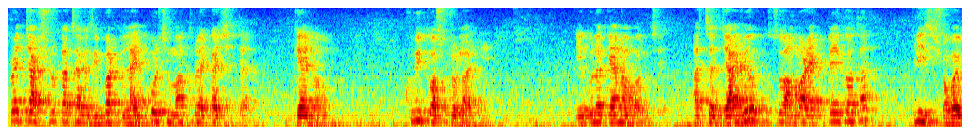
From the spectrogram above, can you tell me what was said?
প্রায় চারশোর কাছাকাছি বাট লাইক করেছি মাত্র একাশিটা। কেন? খুবই কষ্ট লাগে। এগুলো কেন হচ্ছে? আচ্ছা যাই হোক সো আমার একটাই কথা প্লিজ সবাই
